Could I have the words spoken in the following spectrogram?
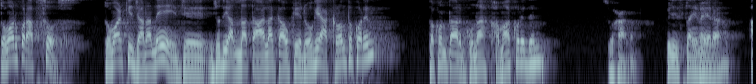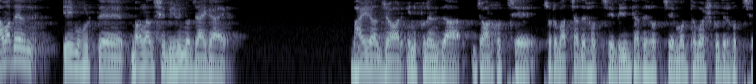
তোমার উপর আফসোস? তোমার কি জানা নেই যে যদি আল্লাহ তালা কাউকে রোগে আক্রান্ত করেন, তখন তার গুনাহ ক্ষমা করে দেন? সুহান পীর ইসলামী ভাইয়েরা, আমাদের এই মুহূর্তে বাংলাদেশের বিভিন্ন জায়গায় ভাইরাল জ্বর, ইনফ্লুয়েঞ্জা জ্বর হচ্ছে, ছোট বাচ্চাদের হচ্ছে, বৃদ্ধাদের হচ্ছে, মধ্যবয়স্কদের হচ্ছে।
